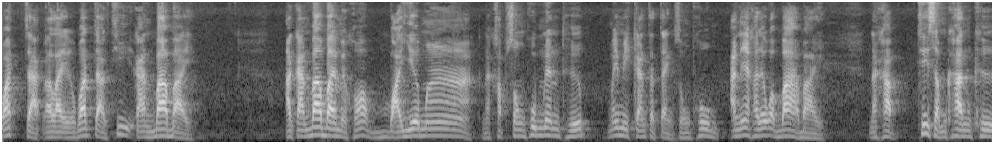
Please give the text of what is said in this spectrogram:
วัดจากอะไรวัดจากที่การบ้าใบ อาการบ้าใบหมายความว่าใบเยอะมากนะครับทรงพุ่มแน่นทึบไม่มีการตัดแต่งทรงพุ่ม อันนี้เขาเรียกว่าบ้าใบนะครับที่สำคัญคือ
